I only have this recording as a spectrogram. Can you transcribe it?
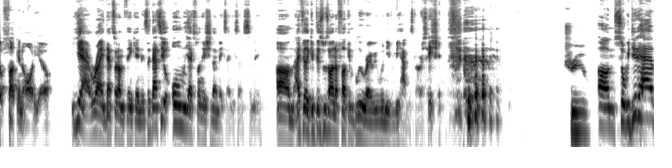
of fucking audio. Yeah, right. That's what I'm thinking. Is like that's the only explanation that makes any sense to me. Um, I feel like if this was on a fucking Blu-ray, we wouldn't even be having this conversation. True. Um, so we did have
